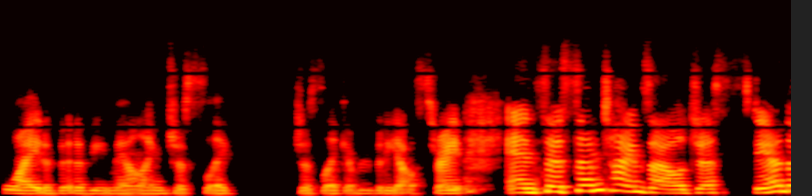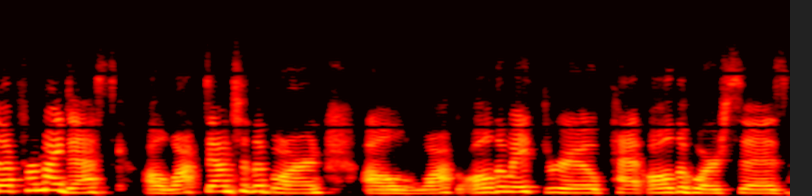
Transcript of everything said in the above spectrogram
Quite a bit of emailing, just like just like everybody else, right? And so sometimes I'll just stand up from my desk, I'll walk down to the barn, I'll walk all the way through, pet all the horses,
